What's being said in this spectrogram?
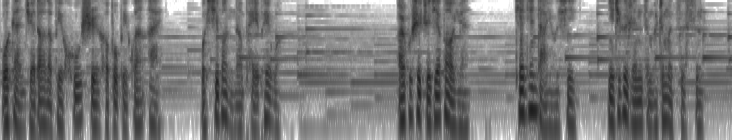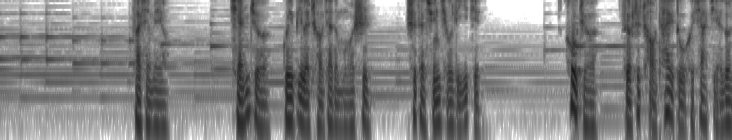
我感觉到了被忽视和不被关爱，我希望你能陪陪我，而不是直接抱怨，天天打游戏，你这个人怎么这么自私？发现没有？前者规避了吵架的模式，是在寻求理解。后者则是炒态度和下结论，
